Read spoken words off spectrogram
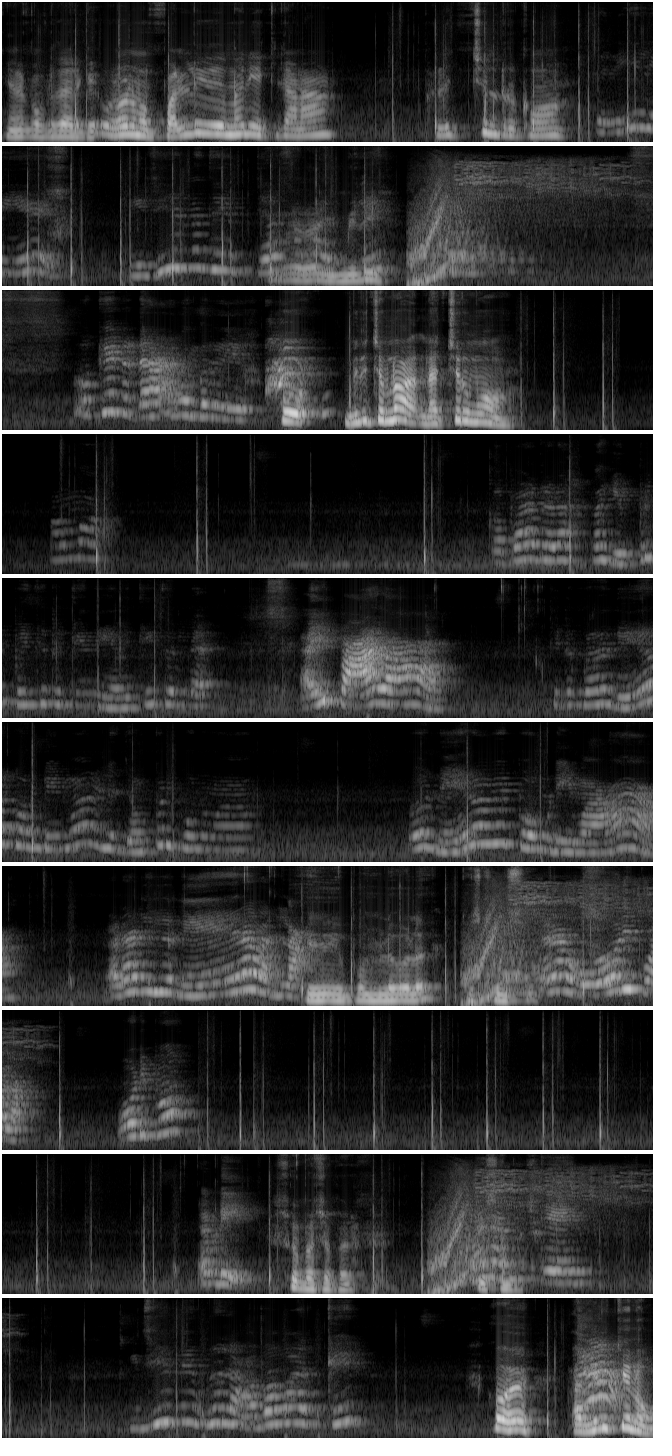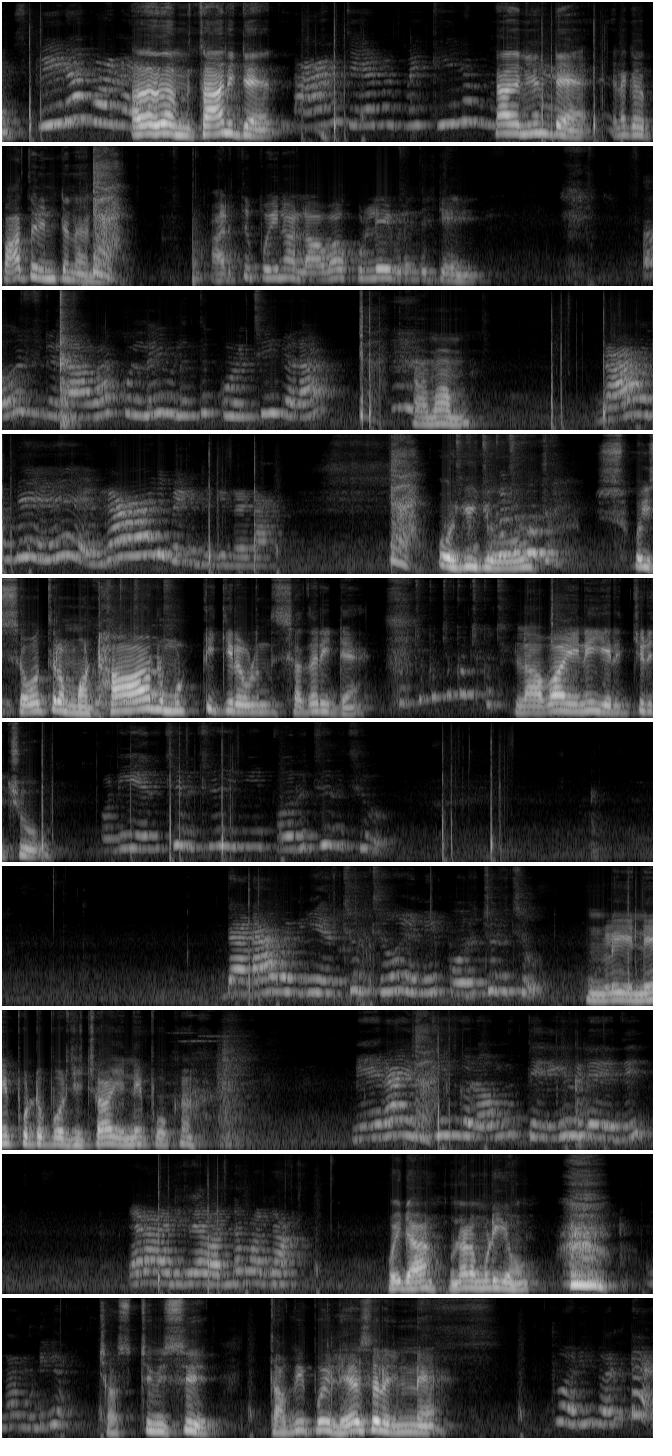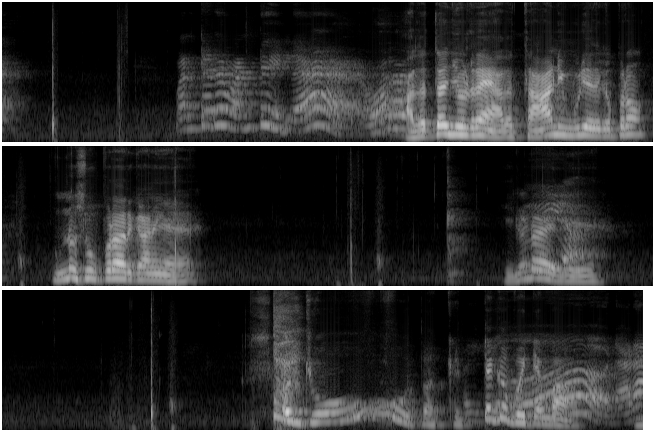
எனக்கு அப்படி தான் இருக்குது ஒரு நம்ம பல்லு மாதிரி வைக்கிட்டானா பளிச்சுன்னு இருக்கும் மிதி. ஓ மிதிச்சோம்னா நச்சிருமோ? இப்போ நல்ல வேலை. டிஸ்டன்ஸ் ஓடி போலாம். ஓடி போ. எப்படி? சூப்பர் சூப்பர் ஓ அது மிதிக்கணும் அதான் தாண்டிட்டேன் நான் அதை நின்றுட்டேன் எனக்கு அதை பார்த்து நின்றுட்டேன் நான். அடுத்து போய் நான் லாவாக்குள்ளே விழுந்துட்டேன். ஆமாம். நான் வந்து முன்னாடி மட்டார்னு முட்டி கீழே விழுந்து சதறிட்டேன். லாவா என்னை பொரிச்சிருச்சு உங்களே எண்ணெய் போட்டு போடுச்சிச்சா எண்ணெய் போக்க? போய்டா உன்னால் முடியும். ஜஸ்ட் மிஸ்ஸு தவி போய் லேசரில் நின்னேன் அப்படி வந்துட்டேன் வந்துட்டேனா வந்துட்டேன் இல்லை ஓர அதைத்தான் சொல்கிறேன் அதை தாண்டி முடி அதுக்கப்புறம் இன்னும் சூப்பராக இருக்கானுங்க. என்னடா இது? ஐயோ இப்போ கிட்டக்க போயிட்டேன்பா.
